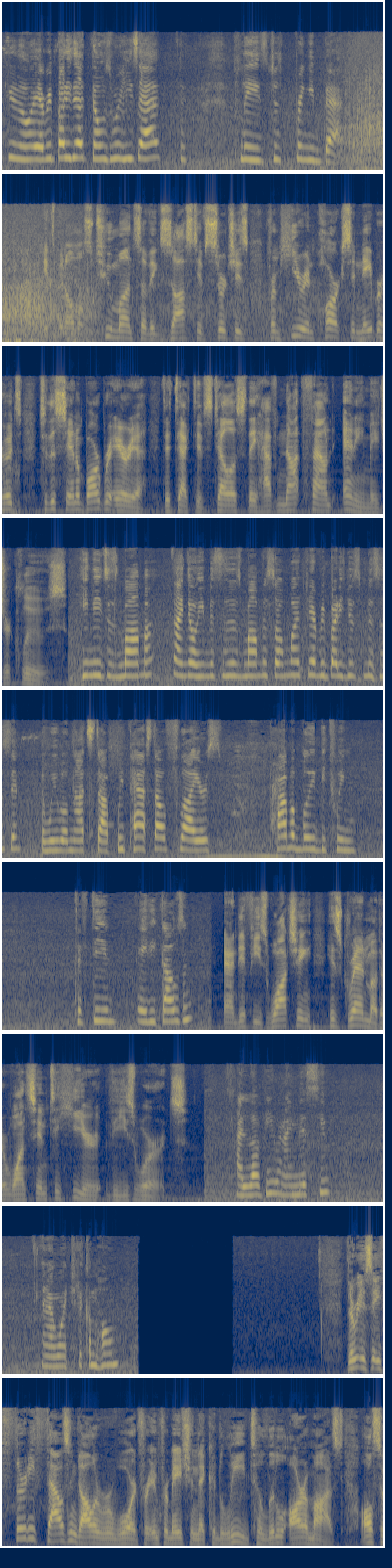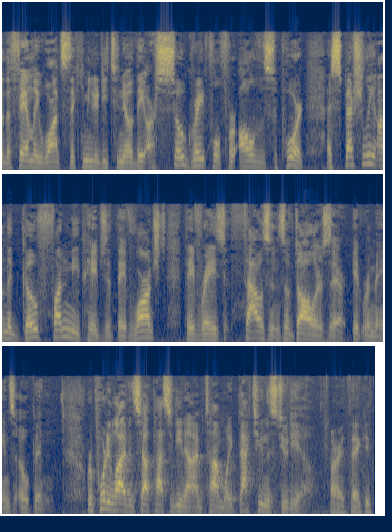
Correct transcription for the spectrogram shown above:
You know, everybody that knows where he's at, please just bring him back. It's been almost two months of exhaustive searches from here in parks and neighborhoods to the Santa Barbara area. Detectives tell us they have not found any major clues. He needs his mama. I know he misses his mama so much. Everybody just misses him. And we will not stop. We passed out flyers, probably between 50 and 80,000. And if he's watching, his grandmother wants him to hear these words. I love you and I miss you. And I want you to come home. There is a $30,000 reward for information that could lead to little Aramazd. Also, the family wants the community to know they are so grateful for all of the support, especially on the GoFundMe page that they've launched. They've raised thousands of dollars there. It remains open. Reporting live in South Pasadena, I'm Tom Wait. Back to you in the studio. All right, thank you.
